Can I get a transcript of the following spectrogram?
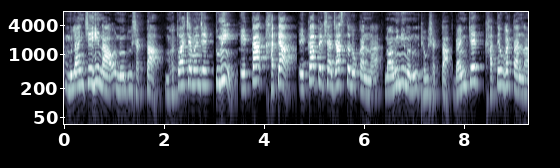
मुलांचेही नाव नोंदवू शकता. महत्त्वाचे म्हणजे तुम्ही एका खात्यात एकापेक्षा जास्त लोकांना नॉमिनी म्हणून ठेवू शकता. बँकेत खाते उघडताना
